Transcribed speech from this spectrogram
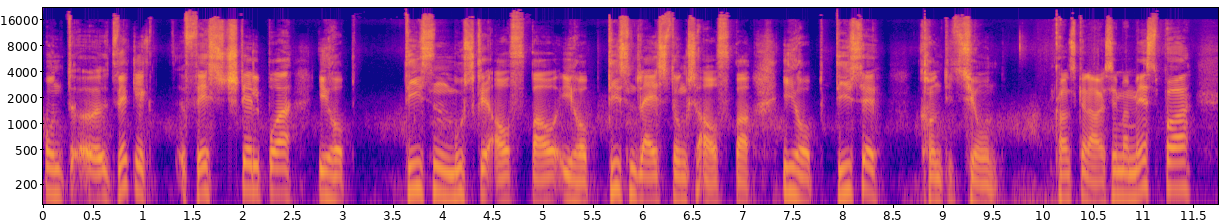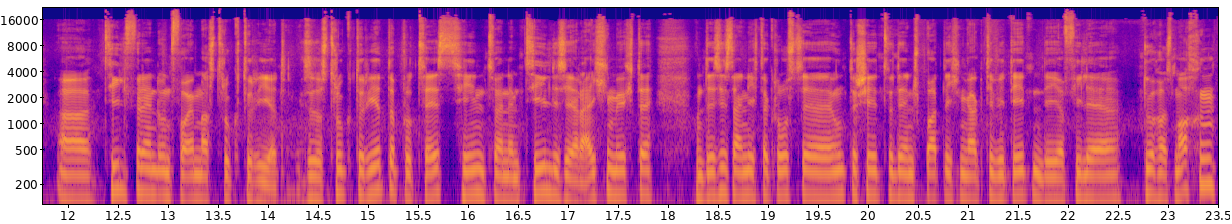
und äh, wirklich feststellbar, ich habe diesen Muskelaufbau, ich habe diesen Leistungsaufbau, ich habe diese Kondition. Ganz genau. Es ist immer messbar, äh, zielführend und vor allem auch strukturiert. Es ist ein strukturierter Prozess hin zu einem Ziel, das ich erreichen möchte. Und das ist eigentlich der große Unterschied zu den sportlichen Aktivitäten, die ja viele durchaus machen.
